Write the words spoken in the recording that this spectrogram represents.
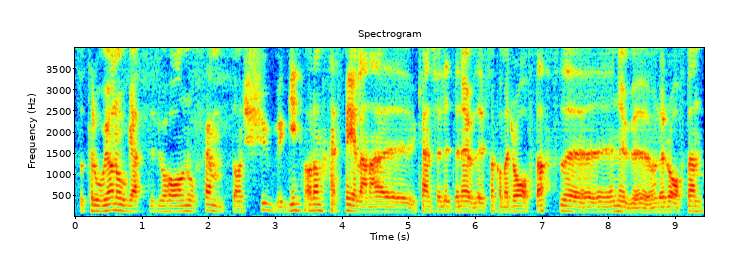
så tror jag nog att du har nog 15-20 av de här spelarna, kanske lite överdrivet, som kommer draftas nu under draften.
